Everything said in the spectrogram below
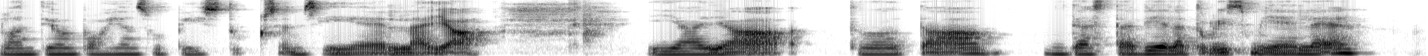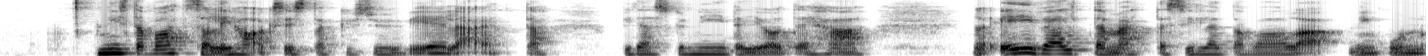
lantion pohjan supistuksen siellä. Ja, ja, ja tuota, tästä vielä tulisi mieleen. Niistä vatsalihaksista kysyy vielä, että pitäisikö niitä jo tehdä. No ei välttämättä sillä tavalla niin kuin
